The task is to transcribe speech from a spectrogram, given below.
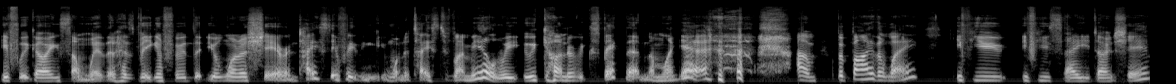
if we're going somewhere that has vegan food, that you'll want to share and taste everything you want to taste of my meal. We we kind of expect that." And I'm like, "Yeah." um, but by the way, if you if you say you don't share,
